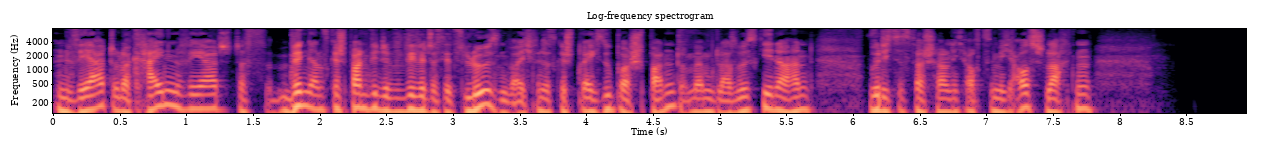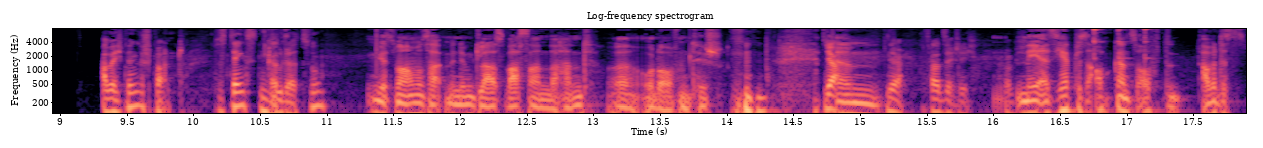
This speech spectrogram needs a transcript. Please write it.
einen Wert oder keinen Wert? Das bin ganz gespannt, wie, wie wir das jetzt lösen, weil ich finde das Gespräch super spannend und mit einem Glas Whisky in der Hand würde ich das wahrscheinlich auch ziemlich ausschlachten. Aber ich bin gespannt. Was denkst du dazu? Jetzt machen wir es halt mit dem Glas Wasser in der Hand äh, oder auf dem Tisch. ja, ähm, ja, tatsächlich. Nee, also ich habe das auch ganz oft, aber das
